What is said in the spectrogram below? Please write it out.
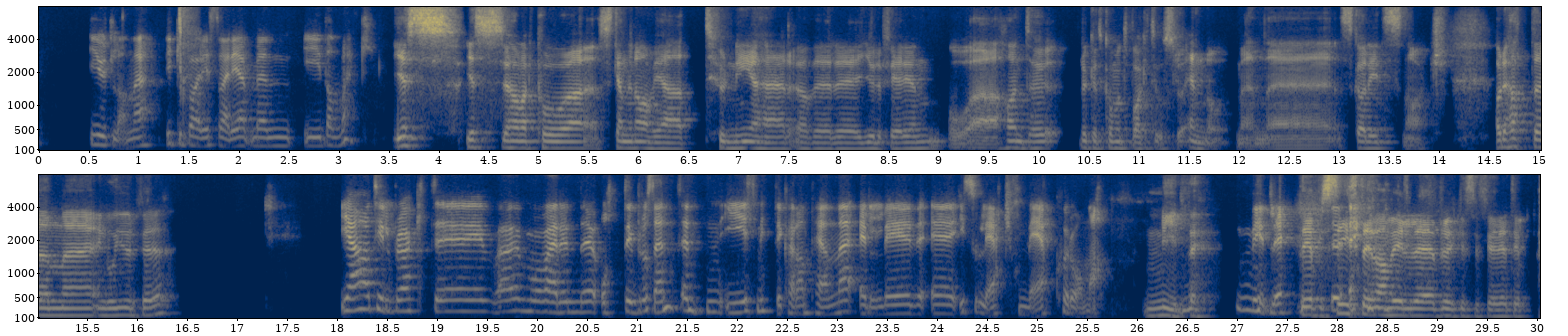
i utlandet. Ikke bare i Sverige, men i Danmark. Yes, yes, jag har varit på Skandinavia-turné här över eh, julferien och eh, har inte lyckats komma tillbaka till Oslo ännu, men eh, ska dit snart. Har du haft en, eh, en god julferie? Jeg har tilbrakt eh, må en 80% enten i smittekarantene eller eh, isolert med korona. Nydelig. Nydelig. Det är precis det man vill bruka sin ferie till.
